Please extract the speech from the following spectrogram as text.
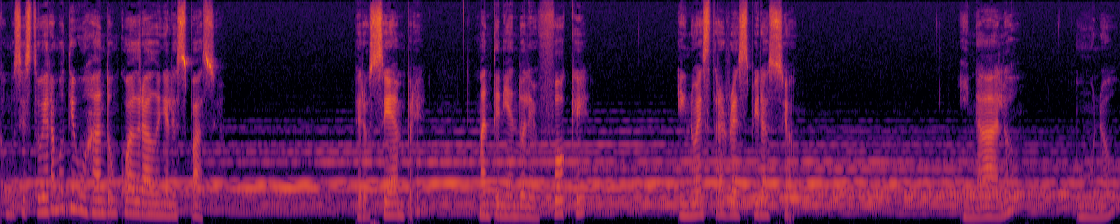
como si estuviéramos dibujando un cuadrado en el espacio, pero siempre manteniendo el enfoque en nuestra respiración. Inhalo, 1,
